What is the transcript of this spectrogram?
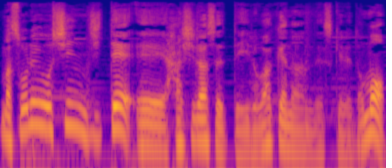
まあそれを信じて、えー、走らせているわけなんですけれども、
